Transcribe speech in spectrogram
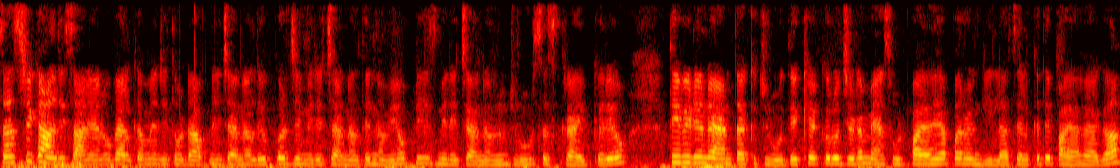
ਸਤਿ ਸ਼੍ਰੀ ਅਕਾਲ ਜੀ ਸਾਰਿਆਂ ਨੂੰ, ਵੈਲਕਮ ਹੈ ਜੀ ਤੁਹਾਡਾ ਆਪਣੇ ਚੈਨਲ ਦੇ ਉੱਪਰ। ਜੇ ਮੇਰੇ ਚੈਨਲ ਤੇ ਨਵੇਂ ਹੋ ਪਲੀਜ਼ ਮੇਰੇ ਚੈਨਲ ਨੂੰ ਜਰੂਰ ਸਬਸਕ੍ਰਾਈਬ ਕਰਿਓ ਤੇ ਵੀਡੀਓ ਨੂੰ ਐਂਡ ਤੱਕ ਜਰੂਰ ਦੇਖਿਆ ਕਰੋ। ਜਿਹੜਾ ਮੈਂ ਸੂਟ ਪਾਇਆ ਹੋਇਆ ਪਰ ਰੰਗੀਲਾ ਸਿਲਕ ਤੇ ਪਾਇਆ ਹੋਇਆਗਾ।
